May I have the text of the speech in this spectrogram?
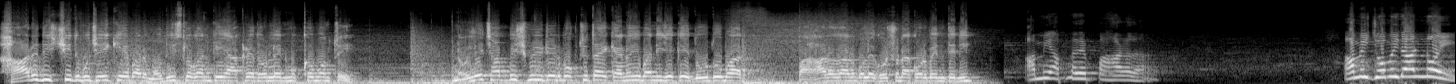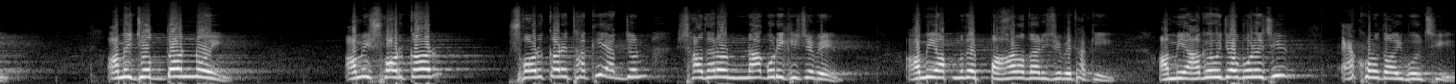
হার নিশ্চিত বুঝেই কি এবার মোদী স্লোগানকেই আঁকড়ে ধরলেন মুখ্যমন্ত্রী? নইলে ছাব্বিশ মিনিটের বক্তৃতায় কেনই বা নিজেকে দু দুবার পাহারাদার বলে ঘোষণা করবেন তিনি? আমি আপনাদের পাহারাদার। আমি জমিদার নই আমি যোদ্ধার নই আমি সরকার। সরকারে থাকি একজন সাধারণ নাগরিক হিসেবে। আমি আপনাদের পাহারাদার হিসেবে থাকি। আমি আগেও যা বলেছি এখনও তাই বলছি।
